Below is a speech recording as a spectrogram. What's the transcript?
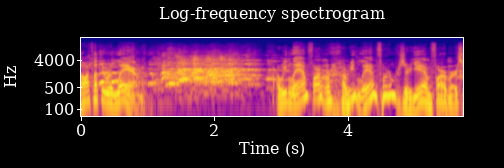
Oh, I thought they were lamb. Are we lamb farmer? Are we lamb farmers or yam farmers?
